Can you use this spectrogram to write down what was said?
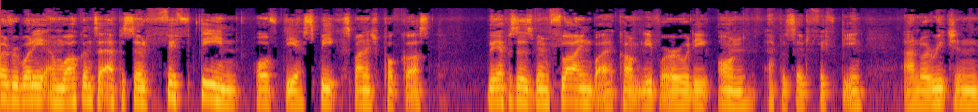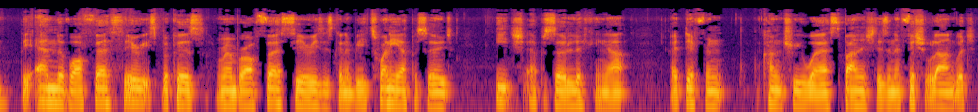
everybody, and welcome to episode 15 of the Speak Spanish podcast. The episode has been flying by. I can't believe we're already on episode 15, and we're reaching the end of our first series because remember, our first series is going to be 20 episodes, each episode looking at a different country where Spanish is an official language.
